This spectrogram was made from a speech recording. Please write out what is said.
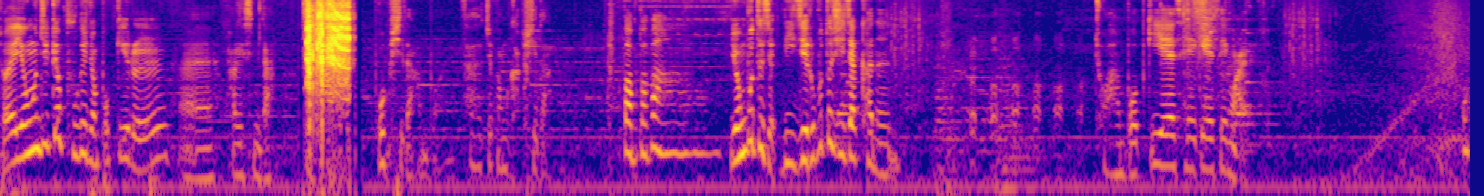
저의 영웅직교 부계정 뽑기를 에, 하겠습니다. 봅시다 한번 사사직 한번 갑시다. 빰빠밤 영부터 시 리제로부터 시작하는 조한 뽑기의 세계 생활. 어?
